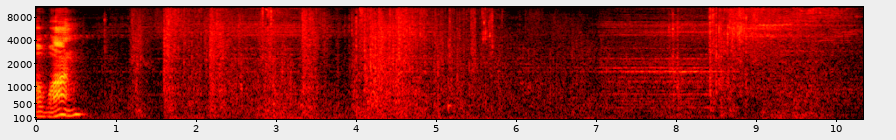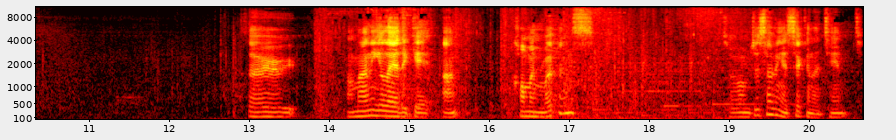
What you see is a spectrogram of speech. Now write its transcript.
Got one. So, I'm only allowed to get um, common weapons. So I'm just having a second attempt.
